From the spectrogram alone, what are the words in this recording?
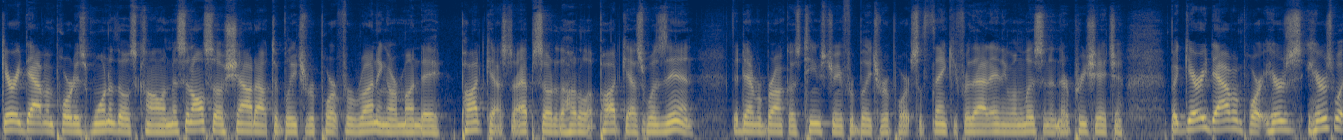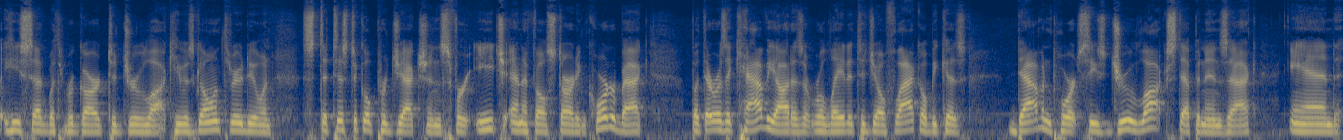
Gary Davenport is one of those columnists. And also, shout out to Bleacher Report for running our Monday podcast. Our episode of the Huddle Up podcast was in the Denver Broncos team stream for Bleacher Report. So thank you for that. Anyone listening there, appreciate you. But Gary Davenport, here's here's what he said with regard to Drew Lock. He was going through doing statistical projections for each NFL starting quarterback, but there was a caveat as it related to Joe Flacco because Davenport sees Drew Lock stepping in, Zach, and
